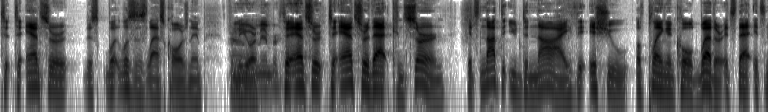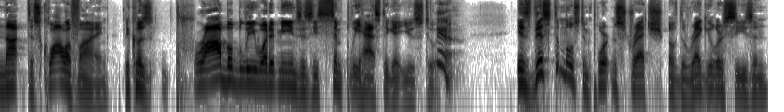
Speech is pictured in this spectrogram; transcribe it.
to, to answer this. What was his last caller's name from New York? remember. To answer to answer that concern, it's not that you deny the issue of playing in cold weather. It's that it's not disqualifying because probably what it means is he simply has to get used to it. Yeah. Is this the most important stretch of the regular season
